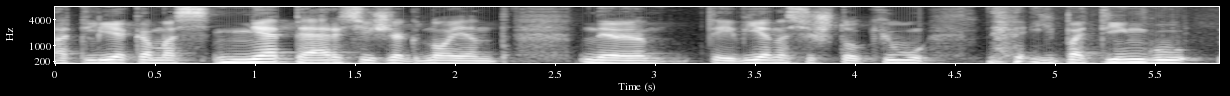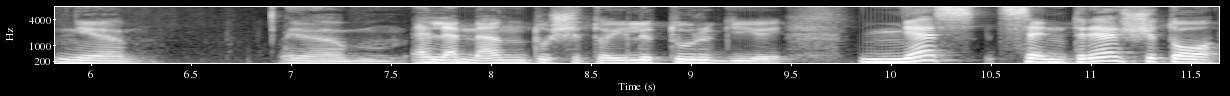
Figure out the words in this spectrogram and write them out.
atliekamas nepersižegnojant. Tai vienas iš tokių ypatingų elementų šitoj liturgijoje. Nes centre šito,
